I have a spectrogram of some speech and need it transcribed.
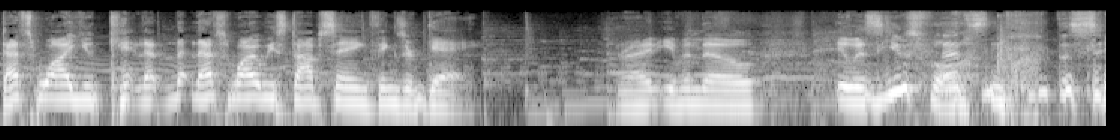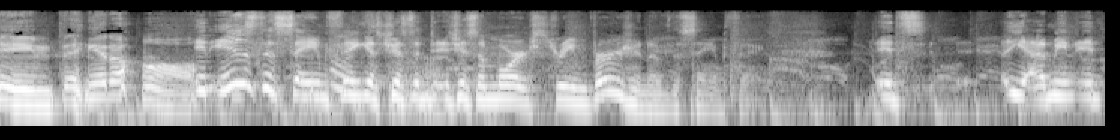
That's why you can't. That, that- that's why we stopped saying things are gay, right? Even though it was useful. that's not the same thing at all. it is the same thing. It's just a, it's just a more extreme version of the same thing. It's yeah. I mean, it.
